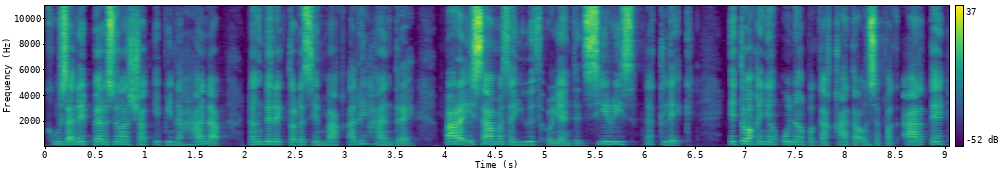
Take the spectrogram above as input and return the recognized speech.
kung saan ay personal siyang ipinahanap ng direktor na si Mac Alejandre para isama sa youth-oriented series na Click. Ito ang kanyang unang pagkakataon sa pag-arte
